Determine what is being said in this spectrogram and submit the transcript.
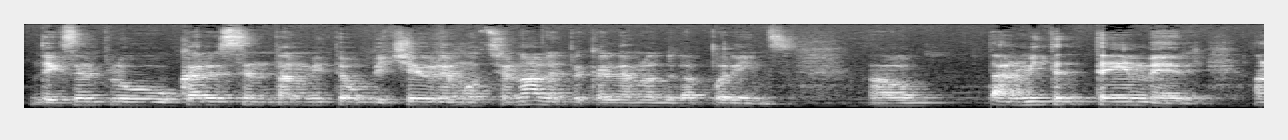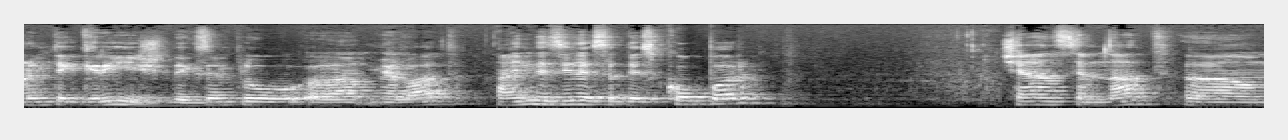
De exemplu, care sunt anumite obiceiuri emoționale pe care le-am luat de la părinți, uh, anumite temeri, anumite griji. De exemplu, uh, mi-a luat ani de zile să descoper ce a însemnat uh,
